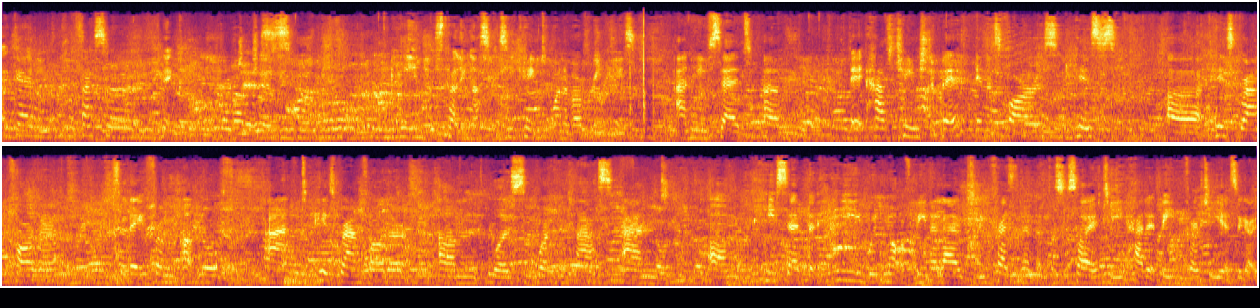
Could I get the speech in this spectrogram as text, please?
again, Professor Nick Rogers, he was telling us because he came to one of our previews and he said um, it has changed a bit in as far as his uh, his grandfather, so they from up north, and his grandfather um, was working class, and um, he said that he would not have been allowed to be president of the society had it been 30 years ago.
